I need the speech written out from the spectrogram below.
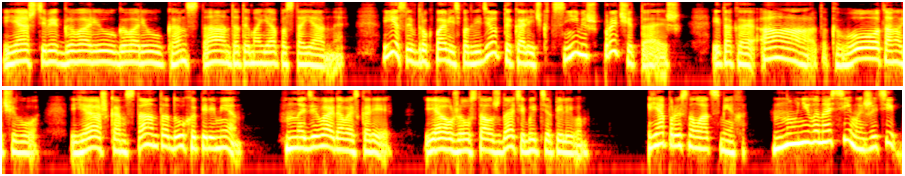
Я ж тебе говорю, говорю, Константа ты моя постоянная. Если вдруг память подведет, ты колечко снимешь, прочитаешь. И такая, а, так вот оно чего. Я ж Константа духа перемен. Надевай давай скорее. Я уже устал ждать и быть терпеливым. Я прыснула от смеха. Ну, невыносимый же тип.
